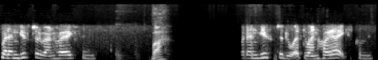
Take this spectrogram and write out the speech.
Hvordan vidste du, at du var en højere ekstremist? Hvad? Hvordan vidste du, at du var en højere ekstremist?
